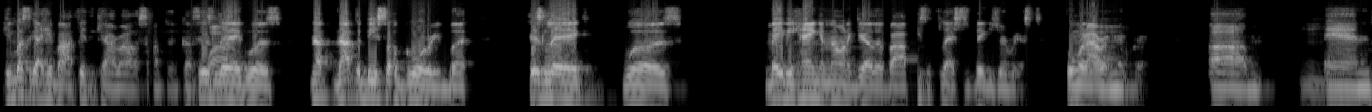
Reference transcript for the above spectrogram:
he must have got hit by a 50 cal or something because his wow. leg was not not to be so gory, but his leg was maybe hanging on together by a piece of flesh as big as your wrist, from what I remember. Um, mm. And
